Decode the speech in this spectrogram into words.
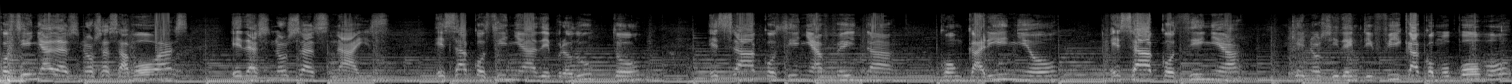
cociña das nosas aboas e das nosas nais. Esa cociña de produto, esa cociña feita con cariño, esa cociña que nos identifica como povo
